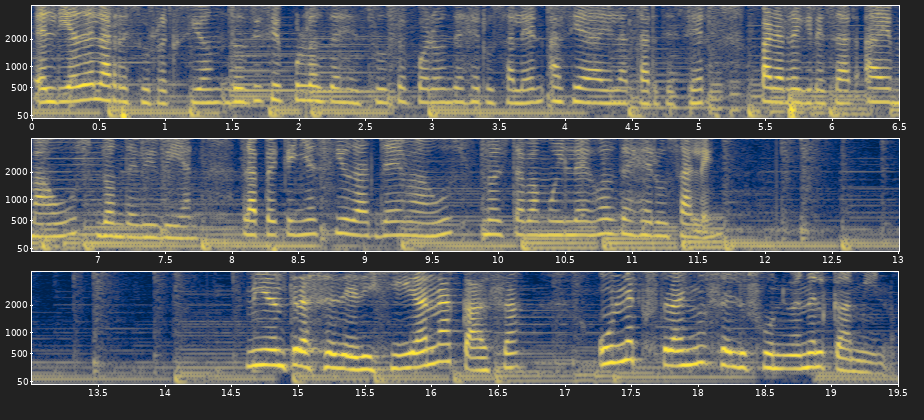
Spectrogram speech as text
El día de la resurrección, dos discípulos de Jesús se fueron de Jerusalén hacia el atardecer para regresar a Emaús donde vivían. La pequeña ciudad de Emaús no estaba muy lejos de Jerusalén. Mientras se dirigían a casa, un extraño se les unió en el camino.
